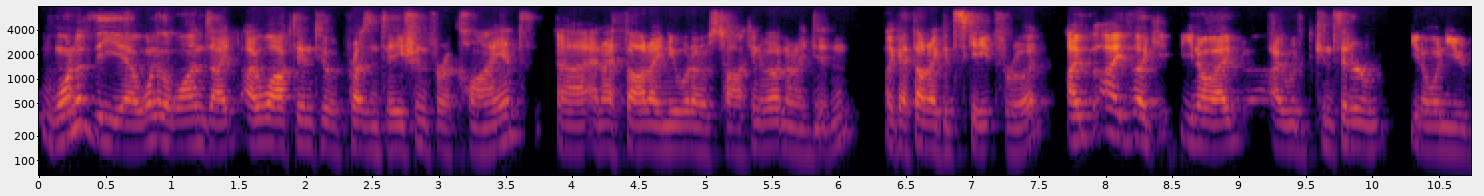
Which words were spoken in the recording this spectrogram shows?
one of the uh, one of the ones I, I walked into a presentation for a client uh, and I thought I knew what I was talking about and I didn't. Like I thought I could skate through it. I I like you know I I would consider you know when you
